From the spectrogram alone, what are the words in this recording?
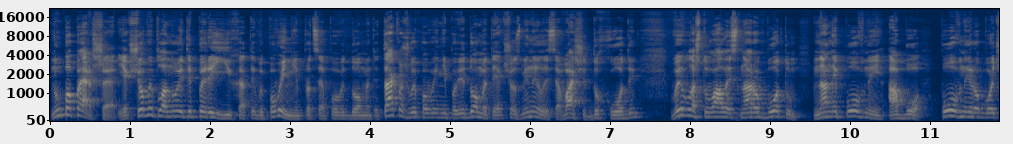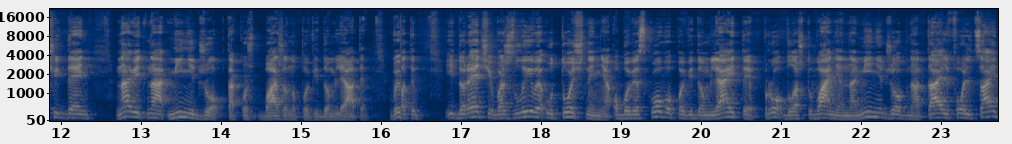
Ну, по-перше, якщо ви плануєте переїхати, ви повинні про це повідомити. Також ви повинні повідомити, якщо змінилися ваші доходи, ви влаштувались на роботу на неповний або повний робочий день. Навіть на міні-джоб також бажано повідомляти. Виплати. І, до речі, важливе уточнення. Обов'язково повідомляйте про влаштування на міні-джоб, на тайльфольцайт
